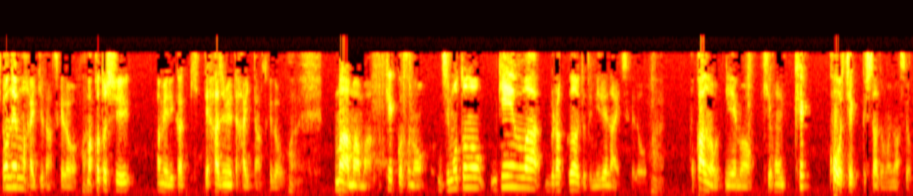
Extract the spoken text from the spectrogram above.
去年も入ってたんですけど、はいまあ今年アメリカ来て初めて入ったんですけど、はい。まあまあまあ、結構その、地元のゲームはブラックアウトで見れないですけど、はい。他のゲームは基本結構チェックしたと思いますよ。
